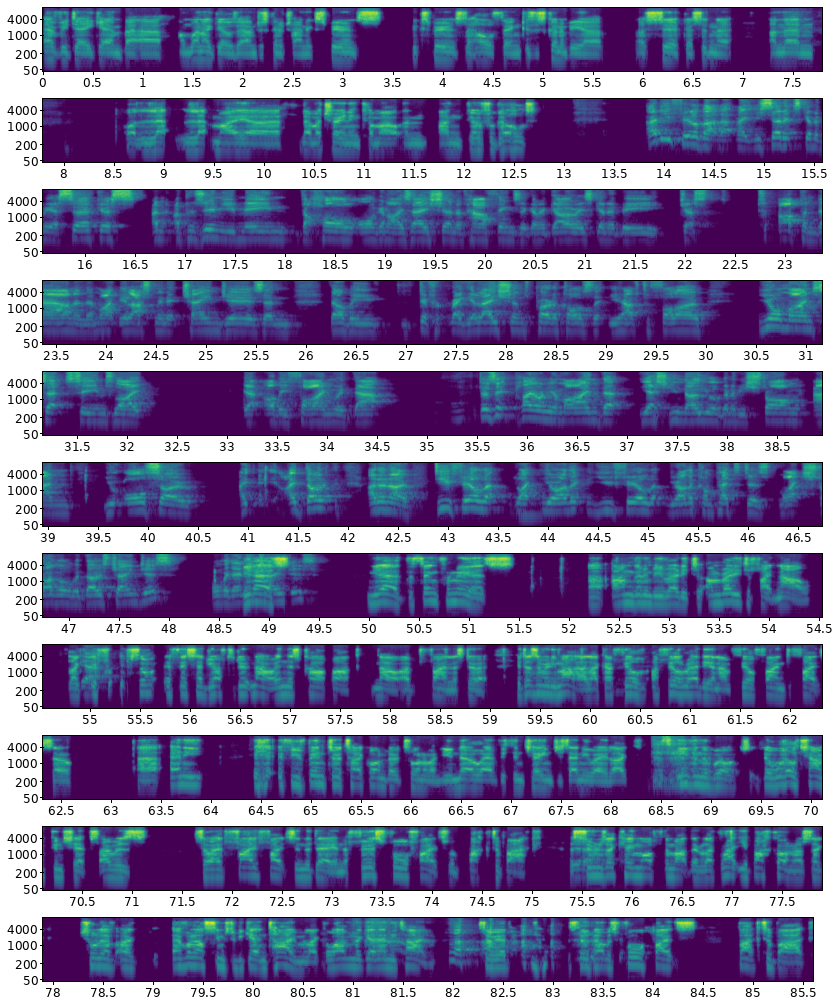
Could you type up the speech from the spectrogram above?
every day getting better. And when I go there, I'm just going to try and experience experience the whole thing because it's going to be a, a circus, isn't it? And then let let my uh, let my training come out and and go for gold. How do you feel about that, mate? You said it's going to be a circus, and I presume you mean the whole organization of how things are going to go is going to be just up and down, and there might be last minute changes, and there'll be different regulations, protocols that you have to follow. Your mindset seems like, yeah, I'll be fine with that. Does it play on your mind that yes, you know you're going to be strong, and you also I, I don't I don't know. Do you feel that like your other you feel that your other competitors might struggle with those changes or with any Yes. changes? Yeah, the thing for me is uh, I'm going to be ready to. I'm ready to fight now. Like Yeah. if if some if they said you have to do it now in this car park, no, I'm fine. Let's do it. It doesn't really matter. Like I feel I feel ready and I feel fine to fight. So uh, any if you've been to a taekwondo tournament, you know everything changes anyway. Like even the world the world championships i was so i had five fights in the day and the first four fights were back to back as Yeah. soon as i came off the mat they were like right you're back on i was like surely I've, I, everyone else seems to be getting time. Like why haven't i getting any time? So we had so that was four fights back to back.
